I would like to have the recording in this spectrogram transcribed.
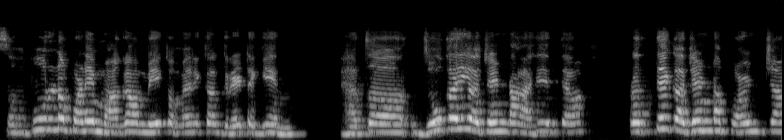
संपूर्णपणे मागा मेक अमेरिका ग्रेट अगेन ह्याचा जो काही अजेंडा आहे त्या प्रत्येक अजेंडा पॉइंटच्या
